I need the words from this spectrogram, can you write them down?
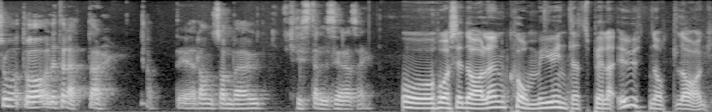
tror att du har lite rätt där. Att det är de som börjar utkristallisera sig och HC Dalen kommer ju inte att spela ut något lag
